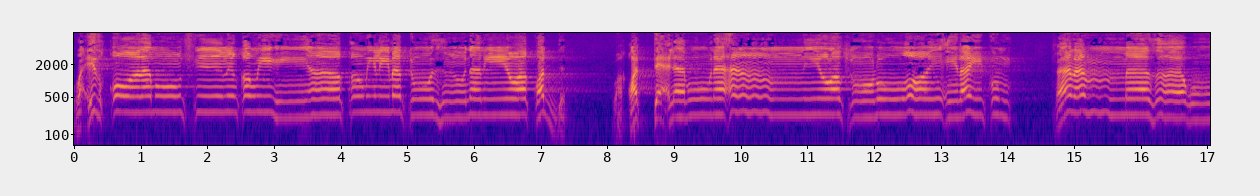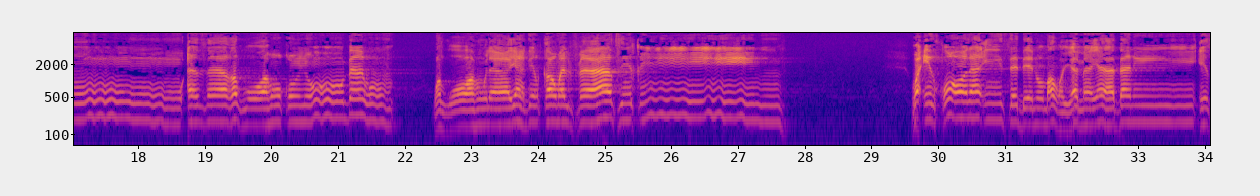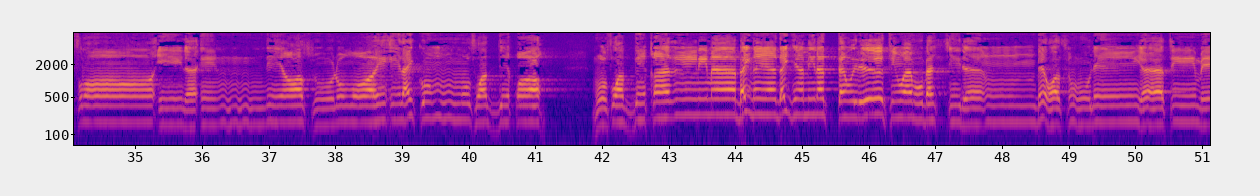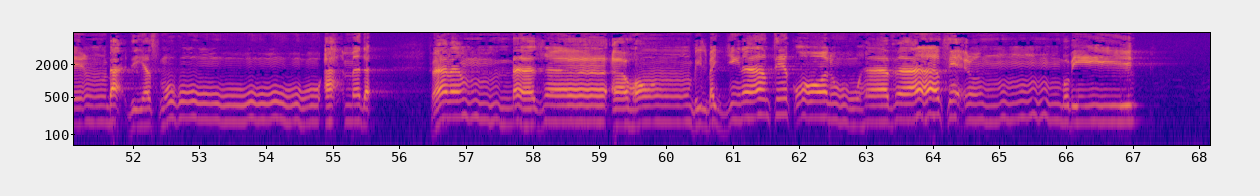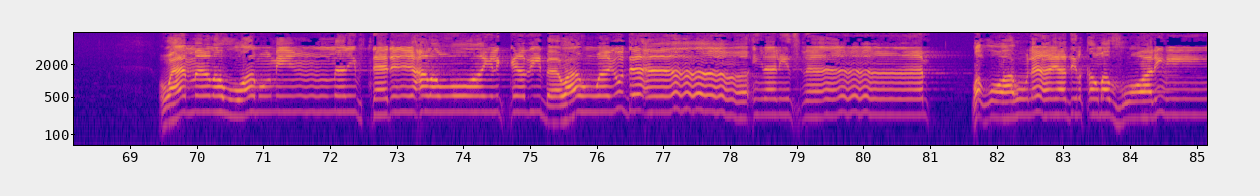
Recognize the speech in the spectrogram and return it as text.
وإذ قال موسى لقومه يا قوم لم توذونني وقد وقد تعلمون أني رسول الله إليكم فلما زاغوا أزاغ الله قلوبهم والله لا يهدي القوم الفاسقين وإذ قال عيسى بن مريم يا بني إسرائيل إني رسول الله إليكم مصدقا مصدقا لما بين يدي من التوراة ومبشرا برسول ياتي من بعد اسمه أحمد. فلما جاءهم بالبينات قالوا هذا سحر مبين. ومن الظلم ممن افترى على الله الكذب وهو يدعى إلى الإسلام. والله لا يهدي القوم الظالمين.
